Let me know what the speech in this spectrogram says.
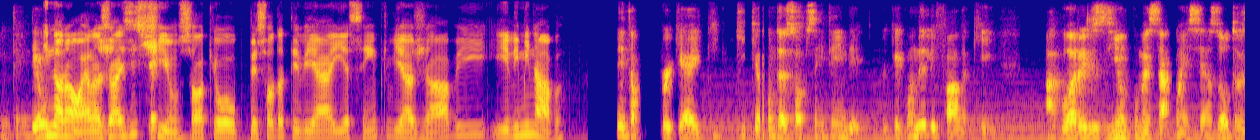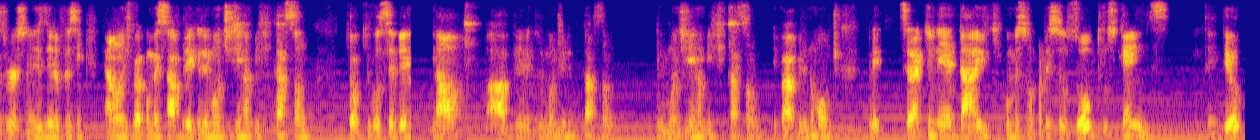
Entendeu? E não, não, elas já existiam, só que o pessoal da TVA ia sempre, viajava e, e eliminava. Então, porque aí o que, que, que acontece? Só pra você entender. Porque quando ele fala que agora eles iam começar a conhecer as outras versões dele, eu falei assim, é onde vai começar a abrir aquele monte de ramificação, que é o que você vê no final. Abre aquele monte de ramificação, aquele monte de ramificação, e vai abrindo um monte. Eu falei, será que nem é daí que começou a aparecer os outros Kens? Entendeu?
